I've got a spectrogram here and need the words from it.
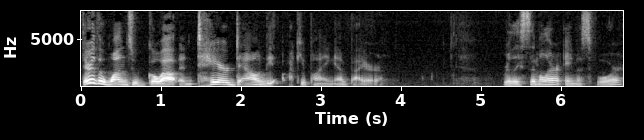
they're the ones who go out and tear down the occupying empire. Really similar, Amos 4.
